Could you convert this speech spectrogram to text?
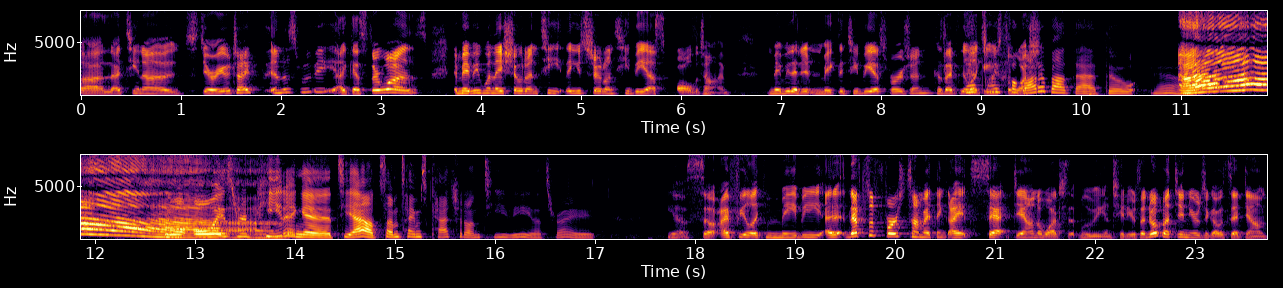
uh, Latina stereotype in this movie? I guess there was. And maybe when they showed on T, they used to show it on TBS all the time. Maybe they didn't make the TBS version because I feel like That's- I I used to forgot watch. about that though. Yeah. ah, They were always repeating it. Yeah, I'd sometimes catch it on TV. That's right. Yeah, so I feel like maybe I, that's the first time I think I had sat down to watch that movie in 10 years. I know about 10 years ago I sat down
